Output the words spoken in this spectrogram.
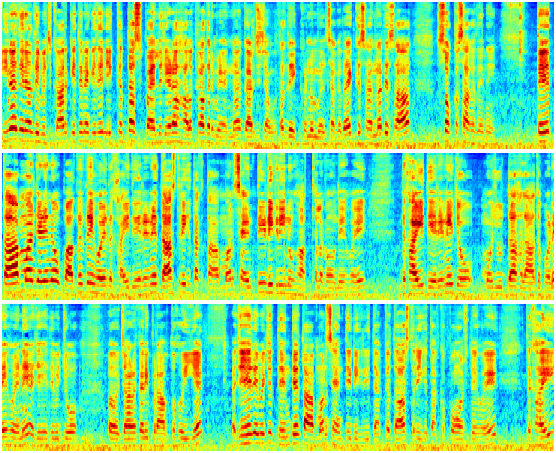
ਇਹਨਾਂ ਦਿਨਾਂ ਦੇ ਵਿਚਕਾਰ ਕਿਤੇ ਨਾ ਕਿਤੇ ਇੱਕ ਅੱਧਾ ਸਪੈਲ ਜਿਹੜਾ ਹਲਕਾ ਦਰਮਿਆਨਾ ਗਰਜ ਚਮਕਦਾ ਦੇਖਣ ਨੂੰ ਮਿਲ ਸਕਦਾ ਹੈ। ਕਿਸਾਨਾਂ ਦੇ ਸਾਹ ਸੁੱਕ ਸਕਦੇ ਨੇ। ਤੇ ਤਾਪਮਾਨ ਜਿਹੜੇ ਨੇ ਉਹ ਵੱਧਦੇ ਹੋਏ ਦਿਖਾਈ ਦੇ ਰਹੇ ਨੇ। 10 ਤਰੀਕ ਤੱਕ ਤਾਪਮਾਨ 37 ਡਿਗਰੀ ਨੂੰ ਹੱਥ ਲਗਾਉਂਦੇ ਹੋਏ ਦਿਖਾਈ ਦੇ ਰਹੇ ਨੇ, ਜੋ ਮੌਜੂਦਾ ਹਾਲਾਤ ਬਣੇ ਹੋਏ ਨੇ। ਅਜਿਹੇ ਦੇ ਵਿੱਚ ਜੋ ਜਾਣਕਾਰੀ ਪ੍ਰਾਪਤ ਹੋਈ ਹੈ। ਅਜਿਹੇ ਦੇ ਵਿੱਚ ਦਿਨ ਦੇ ਤਾਪਮਾਨ 37 ਡਿਗਰੀ ਤੱਕ 10 ਤਰੀਕ ਤੱਕ ਪਹੁੰਚਦੇ ਹੋਏ ਦਿਖਾਈ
